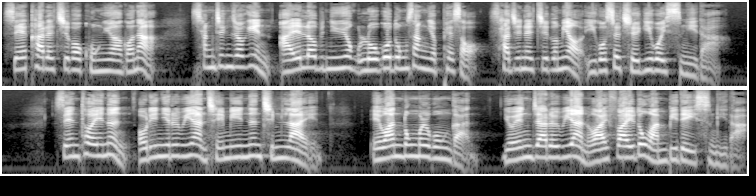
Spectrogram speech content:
셀카를 찍어 공유하거나 상징적인 I love 뉴욕 로고 동상 옆에서 사진을 찍으며 이곳을 즐기고 있습니다. 센터에는 어린이를 위한 재미있는 짚라인, 애완동물 공간, 여행자를 위한 와이파이도 완비되어 있습니다.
